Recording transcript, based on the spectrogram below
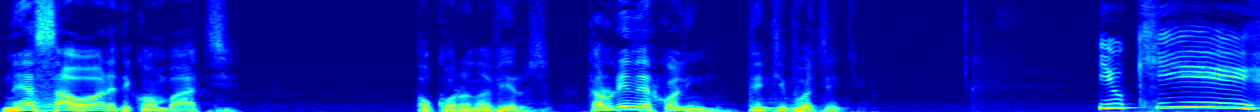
nessa hora de combate ao coronavírus. Carolina Ercolim, tintim por tintim. E o que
